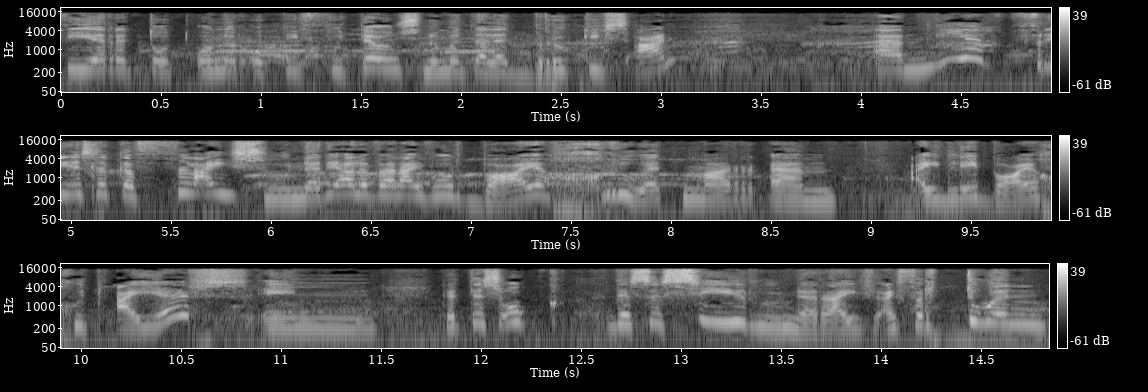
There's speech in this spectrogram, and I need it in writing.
vere tot onder op die voete. Ons noem dit hulle broekies aan. Ehm um, nie 'n vreeslike vleishoender nie, alhoewel hy word baie groot, maar ehm um, hy lê baie goed eiers en dit is ook dis 'n suurhoender. Hy hy vertoon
